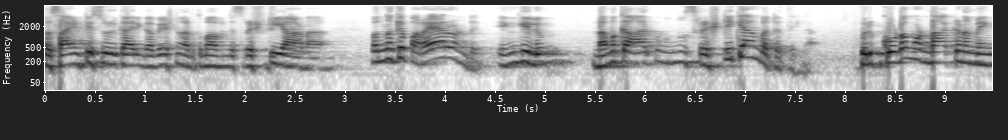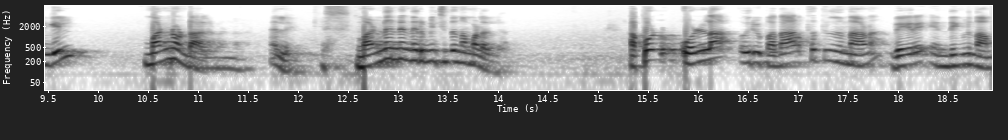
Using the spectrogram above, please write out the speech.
സയന്റിസ്റ്റ് ഒരു കാര്യം ഗവേഷണം നടത്തുമ്പോൾ അവന്റെ സൃഷ്ടിയാണ്. എന്നൊക്കെ പറയാറുണ്ട്. എങ്കിലും നമുക്ക് ആർക്കും ഒന്നും സൃഷ്ടിക്കാൻ പറ്റത്തില്ല. ഒരു കുടമുണ്ടാക്കണമെങ്കിൽ മണ്ണുണ്ടാകണം. അല്ലേ? മണ്ണിനെ നിർമ്മിച്ചത് നമ്മളല്ല. അപ്പോൾ ഉള്ള ഒരു പദാർത്ഥത്തിൽ നിന്നാണ് വേറെ എന്തെങ്കിലും നാം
